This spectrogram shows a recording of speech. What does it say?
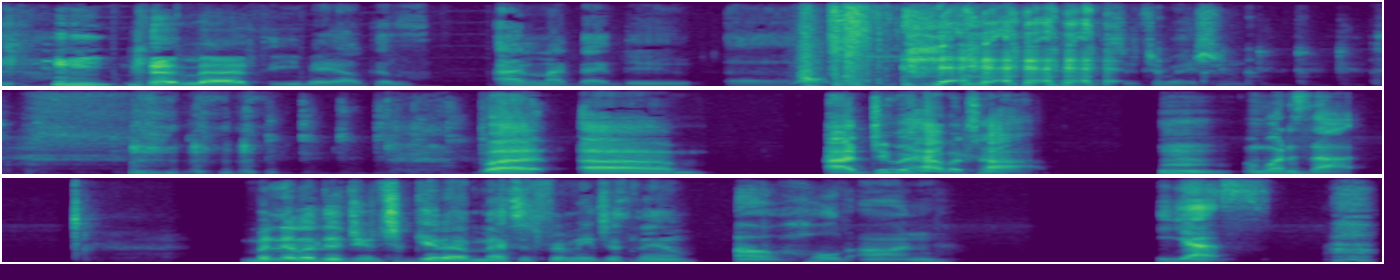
the last email because I didn't like that dude uh, situation. but um, I do have a top. Mm, and what is that? Manila, did you get a message from me just now? Oh, hold on. Yes.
